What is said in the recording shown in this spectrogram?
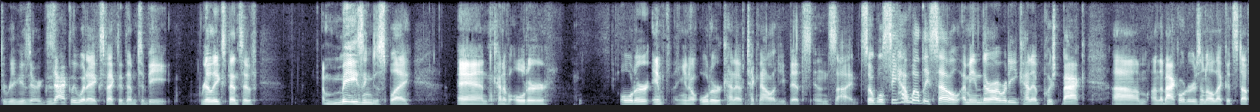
The reviews are exactly what I expected them to be. Really expensive, amazing display, and kind of older older you know older kind of technology bits inside so we'll see how well they sell i mean they're already kind of pushed back um, on the back orders and all that good stuff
